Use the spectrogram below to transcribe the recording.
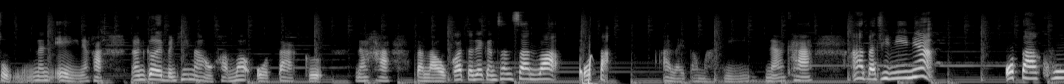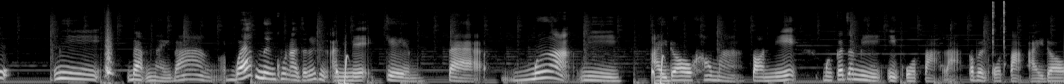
สูงนั่นเองนะคะ นั่นก็เลยเป็นที่มาของคำว่าโอตาคุนะคะ แต่เราก็จะเรียกกันสั้น ๆ ว่าโอตะ อะไรประมาณนี้นะคะะแต่ทีนี้เนี่ยโอตาคุมีแบบไหนบ้าง แวบหนึ่งคุณอาจจะนึกถึงอนิเมะเกม แต่เมื่อมีไอดอลเข้ามา ตอนนี้มันก็จะมีอีกโอตาละ ก็เป็นโอตาไอดอล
